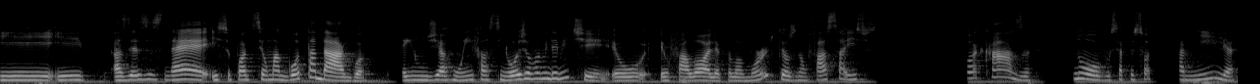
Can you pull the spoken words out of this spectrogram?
e, e às vezes, né, isso pode ser uma gota d'água. Tem um dia ruim e fala assim, hoje eu vou me demitir. Eu, eu falo, olha, pelo amor de Deus, não faça isso sua casa. Novo, se a pessoa tem família,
